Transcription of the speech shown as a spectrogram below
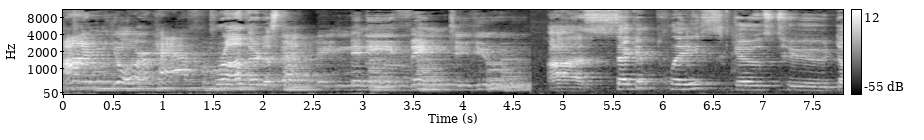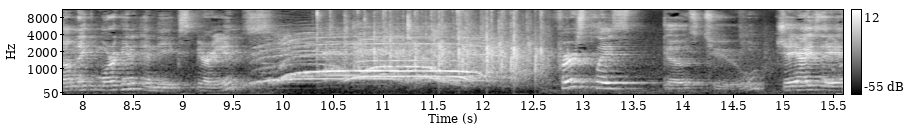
I'm your half brother. Does that mean anything to you? Uh, second place goes to Dominique Morgan in The Experience. First place goes to J. Isaiah.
